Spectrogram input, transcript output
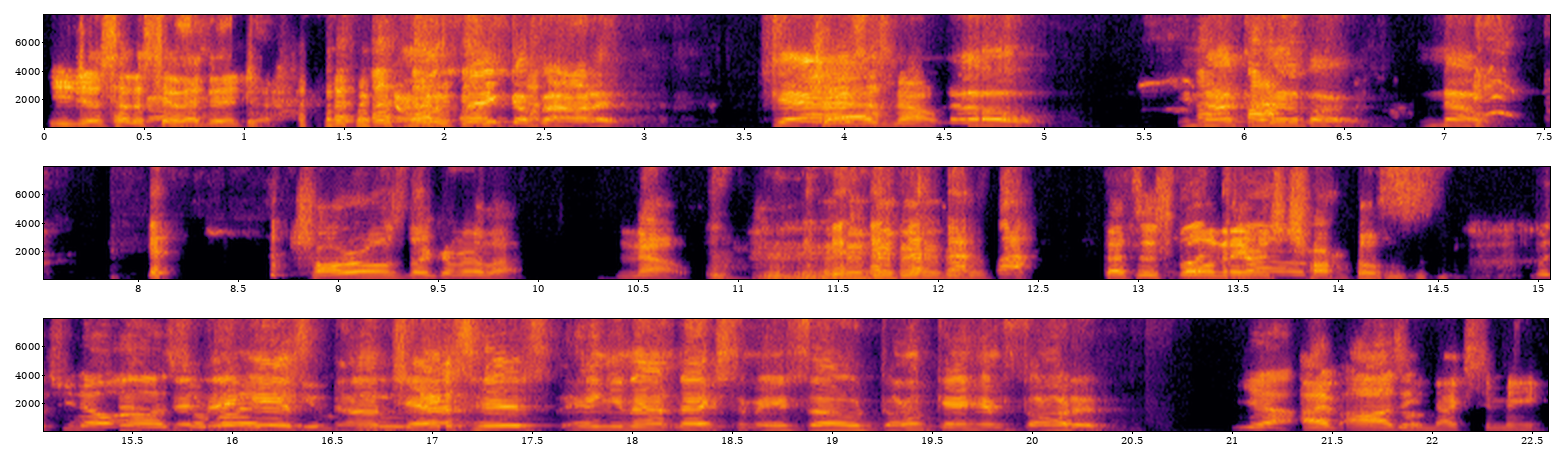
you just had to say that, didn't you? Don't think about it. Jazz, Chaz, no. no. You're not coming to the bar. No. Charles the Gorilla, no. That's his full But, name is Charles. But you know, The, uh, the so thing Ryan, is, you um, being- Chaz is hanging out next to me, so don't get him started. yeah, I have Ozzie So- next to me,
